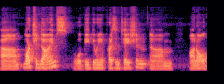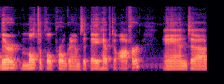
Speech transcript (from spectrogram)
Um, March of Dimes will be doing a presentation um, on all their multiple programs that they have to offer. And uh,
